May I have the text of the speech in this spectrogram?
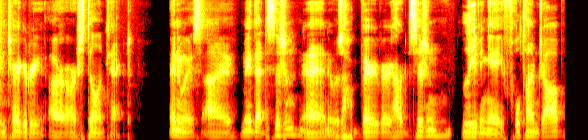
integrity are, are still intact. Anyways, I made that decision, and it was a very, very hard decision leaving a full time job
